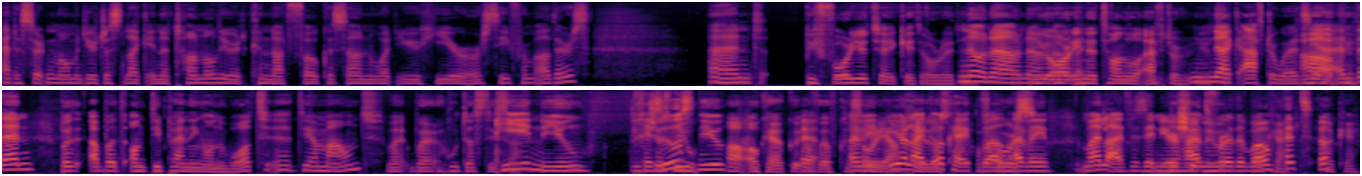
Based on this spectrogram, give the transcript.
at a certain moment you're just like in a tunnel you cannot focus on what you hear or see from others and Before you take it already. no no no you no, are in a tunnel after. like afterwards Ah, yeah okay. and then but uh, but on depending on what uh, the amount, where, where who does this? he knew you Jesus knew. Oh, okay, okay. Yeah. Of, of course, I mean, sorry, you're like, Jesus, okay, well, I mean, my life is in your You hands for the Okay. moment. so- okay.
